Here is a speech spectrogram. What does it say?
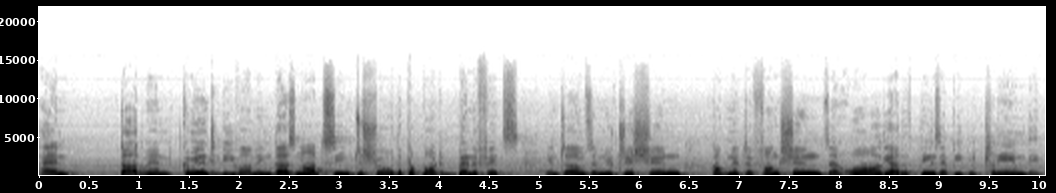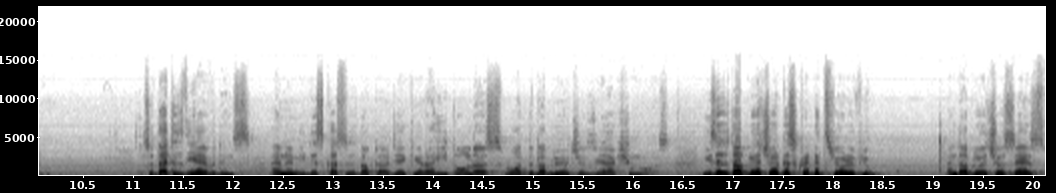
And mean, community deworming does not seem to show the purported benefits in terms of nutrition, cognitive functions, and all the other things that people claim they do. So that is the evidence. And when we discussed with Dr. Ajay Khera, he told us what the WHO's reaction was. He says WHO discredits your review. And WHO says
